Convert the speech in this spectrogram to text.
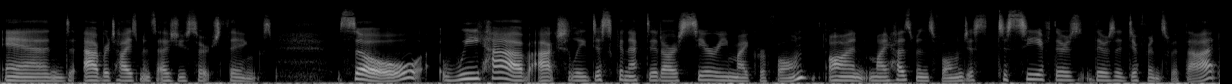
and advertisements as you search things. So we have actually disconnected our Siri microphone on my husband's phone just to see if there's there's a difference with that.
